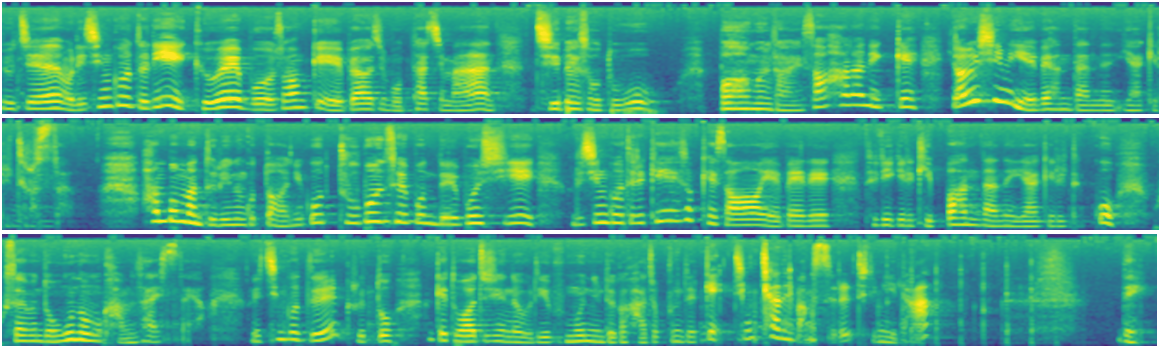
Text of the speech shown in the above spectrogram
요즘 우리 친구들이 교회에 모여서 함께 예배하지 못하지만 집에서도 마음을 다해서 하나님께 열심히 예배한다는 이야기를 들었어요. 한 번만 드리는 것도 아니고 두 번, 세 번, 네 번씩 우리 친구들이 계속해서 예배를 드리기를 기뻐한다는 이야기를 듣고 목사님은 너무너무 감사했어요. 우리 친구들 그리고 또 함께 도와주시는 우리 부모님들과 가족분들께 칭찬의 박수를 드립니다. 네,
